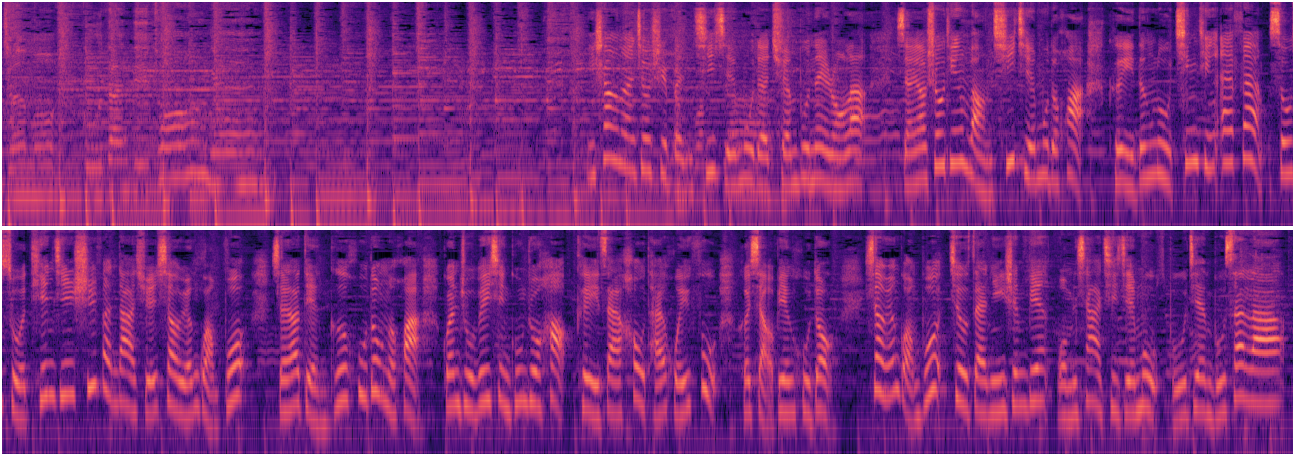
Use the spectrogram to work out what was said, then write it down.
的《童年》。以上呢就是本期节目的全部内容了。想要收听往期节目的话，可以登录蜻蜓 FM 搜索天津师范大学校园广播。想要点歌互动的话，关注微信公众号，可以在后台回复和小编互动。校园广播就在您身边，我们下期节目不见不散啦！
